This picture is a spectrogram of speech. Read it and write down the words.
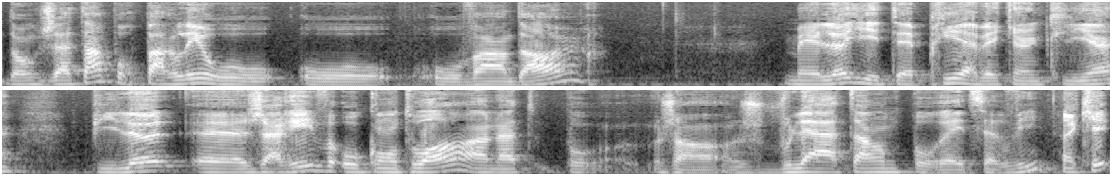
Donc j'attends pour parler au, au- au vendeur. Mais là, il était pris avec un client. Puis là, euh, j'arrive au comptoir, en pour- genre, je voulais attendre pour être servi. OK.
